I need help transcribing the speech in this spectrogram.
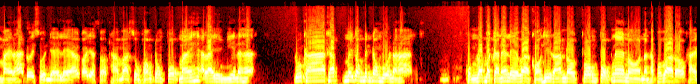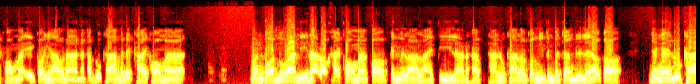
ใหม่ๆนะฮะโดยส่วนใหญ่แล้วก็จะสอบถามว่าส่งของตรงปกไหมอะไรอย่างนี้นะฮะลูกค้าครับไม่ต้องเป็นกังวลนะฮะผมรับประกันให้เลยว่าของที่ร้านเราตรงปกแน่นอนนะครับ เพราะว่าเราขายของมาเองก็ยาวนานนะครับ ลูกค้าไม่ได้ขายของมา วันก่อนเมื่อวานนี้นะเราขายของมาก็เป็นเวลาหลายปีแล้วนะครับ ฐานลูกค้าเราก็มีเป็นประจำอยู่แล้วก็ยังไงลูกค้า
